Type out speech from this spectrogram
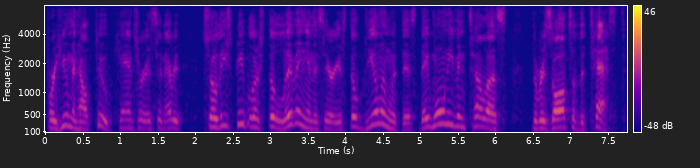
for human health, too. Cancerous and everything. So these people are still living in this area, still dealing with this. They won't even tell us the results of the test.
